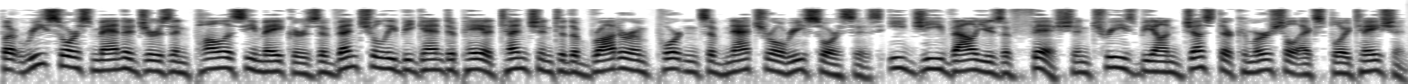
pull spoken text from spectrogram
But resource managers and policy makers eventually began to pay attention to the broader importance of natural resources e.g. values of fish and trees beyond just their commercial exploitation.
